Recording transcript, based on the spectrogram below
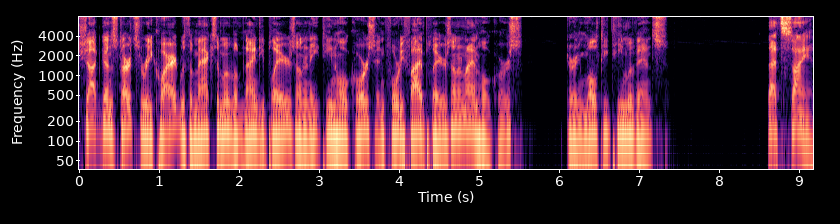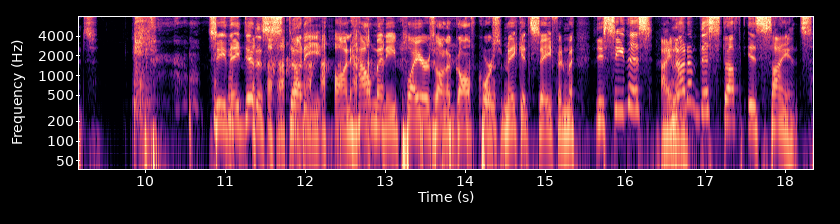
Shotgun starts are required with a maximum of 90 players on an 18 hole course and 45 players on a 9 hole course during multi team events. That's science. See, they did a study on how many players on a golf course make it safe, and you see this. I know. None of this stuff is science.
